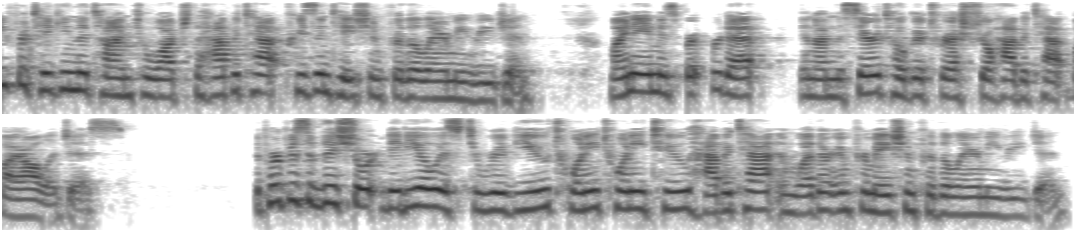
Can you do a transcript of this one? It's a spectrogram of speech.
you for taking the time to watch the habitat presentation for the Laramie region. My name is Britt Burdett, and I'm the Saratoga terrestrial habitat biologist. The purpose of this short video is to review 2022 habitat and weather information for the Laramie region.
